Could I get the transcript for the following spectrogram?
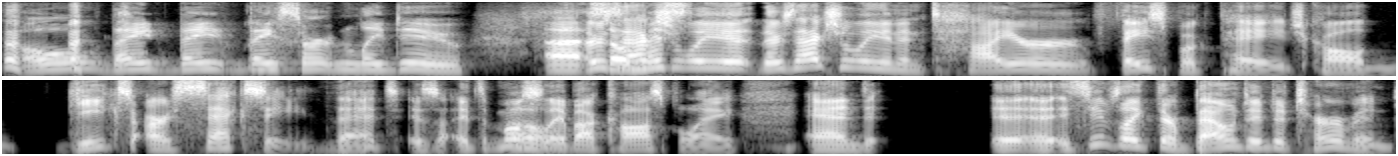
Oh, they they they certainly do. Uh, There's so Miss- actually a, there's actually an entire Facebook page called Geeks Are Sexy that is it's mostly Oh. about cosplay and it, it seems like they're bound and determined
